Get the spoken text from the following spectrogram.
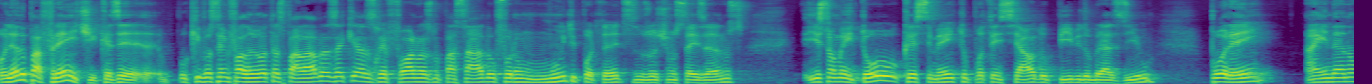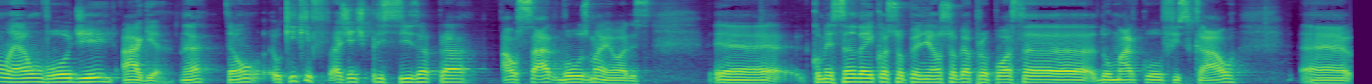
olhando para frente, quer dizer, o que você me falou em outras palavras é que as reformas no passado foram muito importantes nos últimos seis anos. Isso aumentou o crescimento potencial do PIB do Brasil porém ainda não é um voo de águia, né? Então, o que, que a gente precisa para alçar voos maiores? É, começando aí com a sua opinião sobre a proposta do marco fiscal, é,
